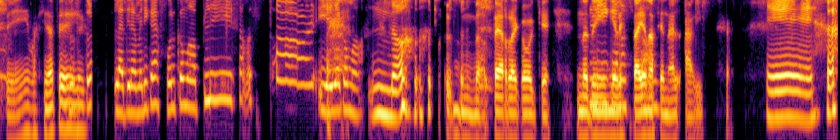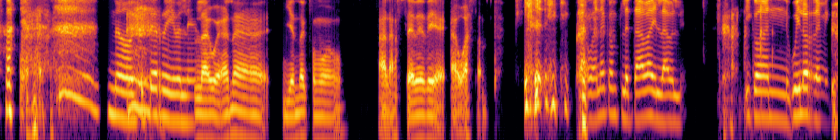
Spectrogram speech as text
Sí, imagínate. nosotros, Latinoamérica es full como, please, I'm a star. Y ella como, no, No, perra, como que no tenía ni el Estadio. Nacional hábil. Eh. No, qué terrible. La weana yendo como a la sede de Agua Santa. La buena completa bailable. Y con Willow Remix.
